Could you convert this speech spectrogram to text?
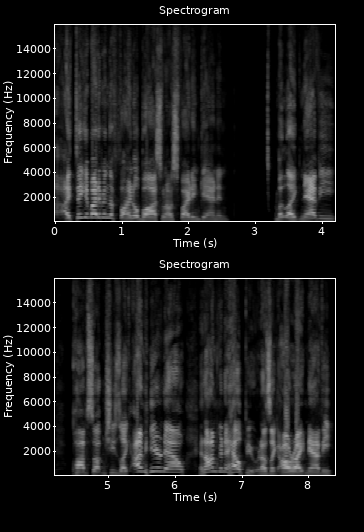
I think it might have been the final boss when I was fighting Ganon. But like Navi pops up and she's like, I'm here now and I'm gonna help you. And I was like, all right, Navi,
